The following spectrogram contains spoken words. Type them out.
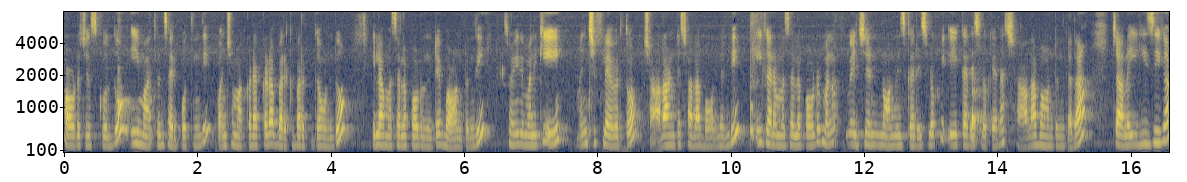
పౌడర్ చేసుకోవద్దు. ఈ మాత్రం సరిపోతుంది. కొంచెం అక్కడక్కడ బరక బరకగా ఉంటూ ఇలా మసాలా పౌడర్ ఉంటే బాగుంటుంది. సో ఇది మనకి మంచి ఫ్లేవర్తో చాలా అంటే చాలా బాగుందండి. ఈ గరం మసాలా పౌడర్ మనం వెజ్ అండ్ నాన్ వెజ్ కర్రీస్లోకి ఏ కర్రీస్లోకైనా చాలా బాగుంటుంది కదా. చాలా ఈజీగా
